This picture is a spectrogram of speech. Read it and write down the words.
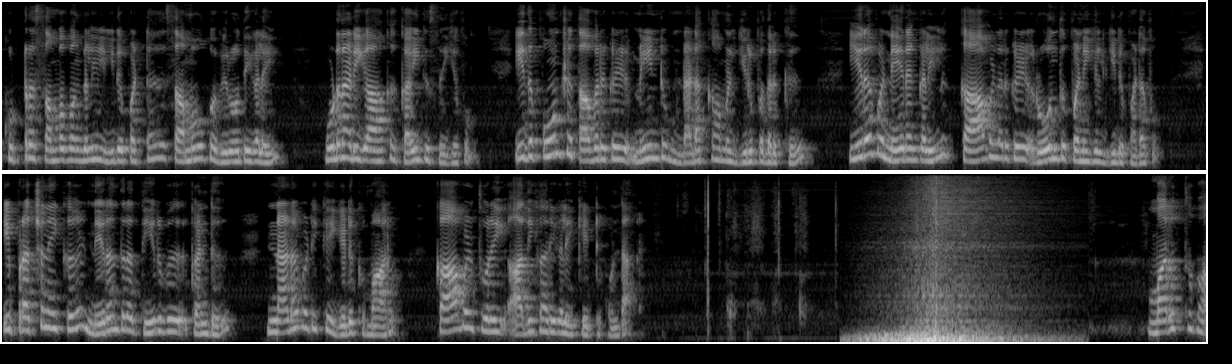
குற்ற சம்பவங்களில் ஈடுபட்ட சமூக விரோதிகளை உடனடியாக கைது செய்யவும் இது போன்ற தவறுகள் மீண்டும் நடக்காமல் இருப்பதற்கு இரவு நேரங்களில் காவலர்கள் ரோந்து பணியில் ஈடுபடவும் இப்பிரச்சினைக்கு நிரந்தர தீர்வு கண்டு நடவடிக்கை எடுக்குமாறும் காவல்துறை அதிகாரிகளை கேட்டுக்கொண்டார். மருத்துவ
